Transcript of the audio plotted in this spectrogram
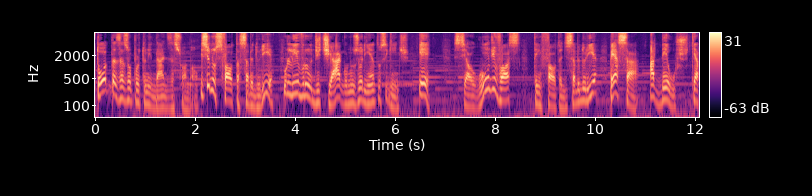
todas as oportunidades à sua mão. E se nos falta sabedoria, o livro de Tiago nos orienta o seguinte: E se algum de vós tem falta de sabedoria, peça a Deus, que a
